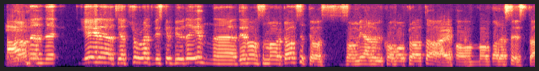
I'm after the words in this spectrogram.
Ja, men eh, grejen är att jag tror att vi ska bjuda in... eh, det är någon som har hört av sig till oss som gärna vill komma och prata om att vara rasist.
